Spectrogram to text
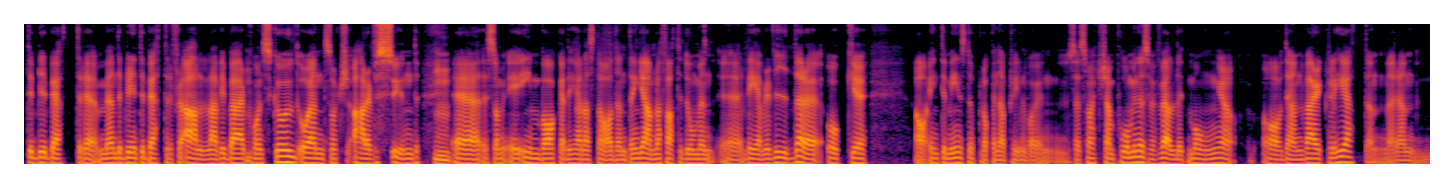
det blir bättre men det blir inte bättre för alla. Vi bär på en skuld och en sorts arvsynd Mm. eh, som är inbakad i hela staden. Den gamla fattigdomen eh, lever vidare och eh, ja, inte minst upploppen i april var ju en så här, smärtsam påminnelse för väldigt många av den verkligheten när den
